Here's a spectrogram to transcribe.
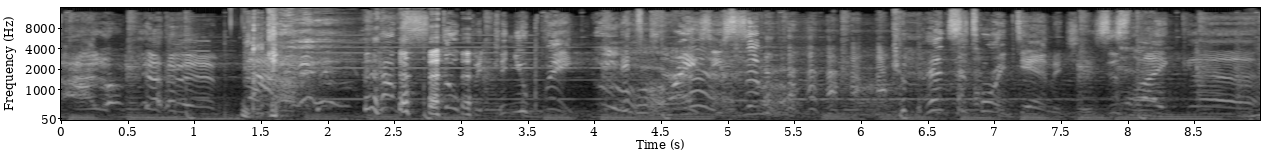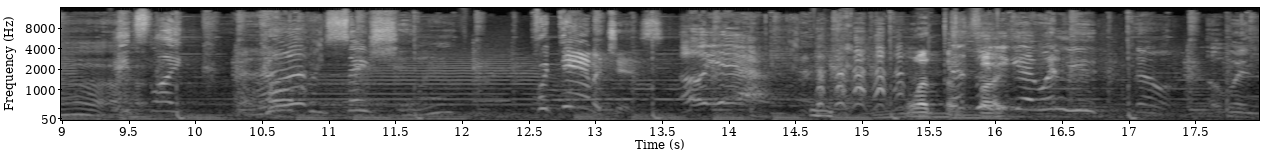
I don't get it. How stupid can you be? It's crazy simple. Compensatory damages is like, uh, it's like compensation for damages. oh yeah, What the that's what fuck? you get when you, no, when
